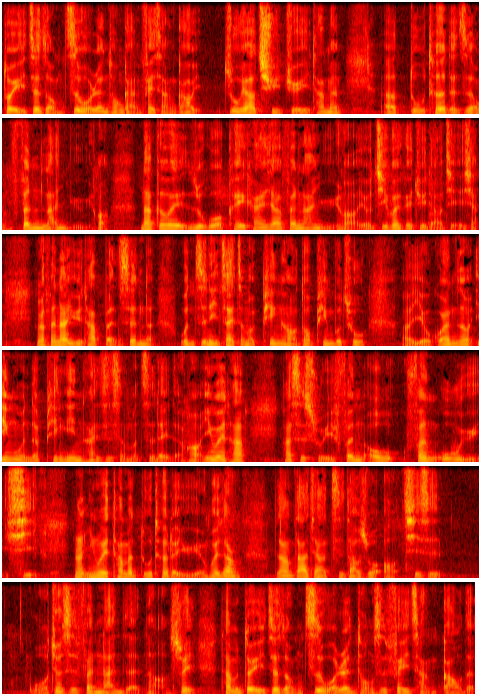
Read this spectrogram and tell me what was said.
对于这种自我认同感非常高。主要取决于他们呃独特的这种芬兰语哈。那各位如果可以看一下芬兰语哈，有机会可以去了解一下。那芬兰语它本身的文字，你再怎么拼哈，都拼不出呃有关这种英文的拼音还是什么之类的哈，因为它它是属于分欧分乌语系。那因为他们独特的语言会让让大家知道说哦，其实我就是芬兰人哈，所以他们对于这种自我认同是非常高的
